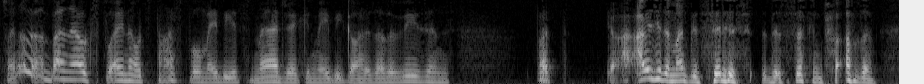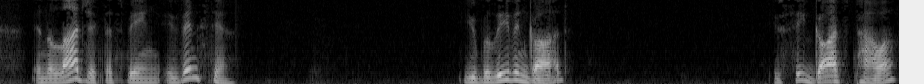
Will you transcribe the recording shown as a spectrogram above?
So I know that Ramban now explain how it's possible. Maybe it's magic and maybe God has other reasons. But you know, obviously the man considers there's a certain problem in the logic that's being evinced here. You believe in God. You see God's power.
